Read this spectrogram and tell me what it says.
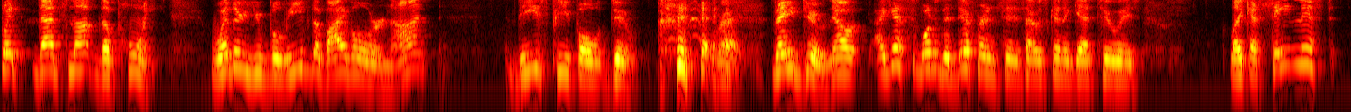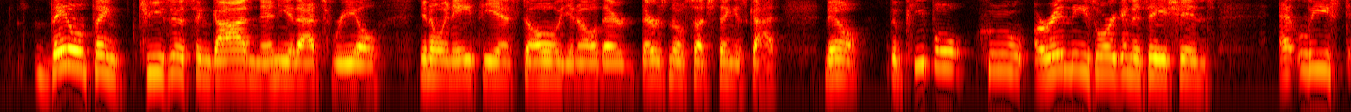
But that's not the point whether you believe the Bible or not, these people do. Right. they do. Now, I guess one of the differences I was going to get to is like a Satanist, they don't think Jesus and God and any of that's real. You know, an atheist, oh, you know, there there's no such thing as God. Now, the people who are in these organizations, at least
